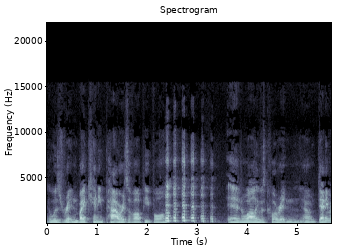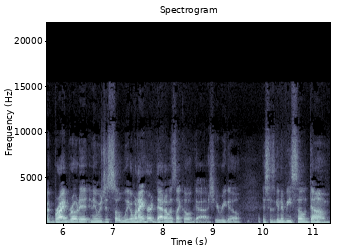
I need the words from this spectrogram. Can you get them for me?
it was written by Kenny Powers of all people. and well, he was co-written. You know, Danny McBride wrote it, and it was just so weird. When I heard that, I was like, "Oh gosh, here we go. This is gonna be so dumb."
